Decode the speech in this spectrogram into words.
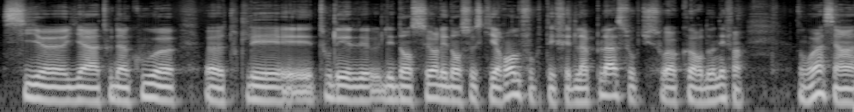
si euh, il y a tout d'un coup toutes les tous les, les, danseurs les danseuses qui rentrent faut que tu aies fait de la place faut que tu sois coordonné enfin donc voilà c'est un,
